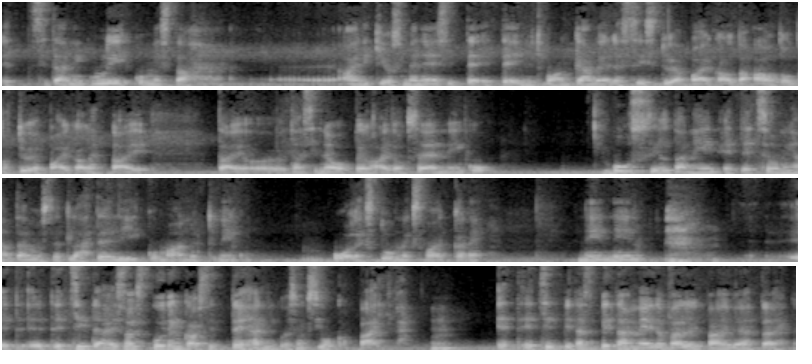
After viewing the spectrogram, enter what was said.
että sitä niin kuin liikkumista ainakin jos menee sitten, ettei nyt vaan kävele siis työpaikalta autolta työpaikalle tai, tai, tai sinne oppilaitokseen niin kuin bussilta, niin että, että se on ihan tämmöistä, että lähtee liikkumaan nyt niin kuin puoleksi tunniksi vaikka, niin, niin, niin et, et, et sitä ei saisi kuitenkaan sit tehdä niin kuin esimerkiksi joka päivä. Hmm. Että et sitten pitäisi pitää niitä välipäiviä, että ehkä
